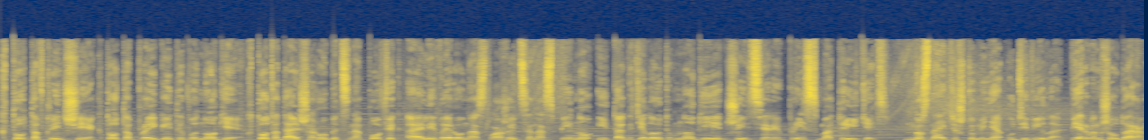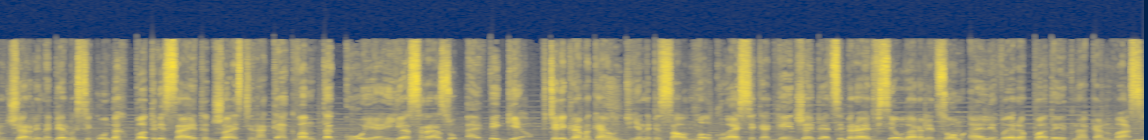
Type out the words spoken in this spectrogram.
Кто-то в клинче, кто-то прыгает его ноги, кто-то дальше рубится на пофиг, а Оливера у нас ложится на спину, и так делают многие джитсеры, присмотритесь. Но знаете, что меня удивило? Первым же ударом Чарли на первых секундах потрясает Джастина. Как вам такое? Я сразу офигел. В телеграм-аккаунте я написал, мол, классика, Гейджи опять собирает все удары лицом, а Оливера падает на канвас.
